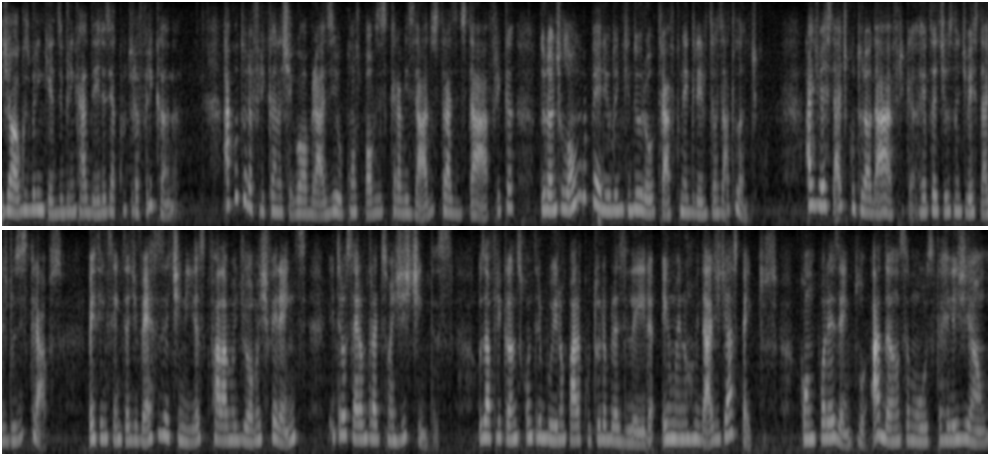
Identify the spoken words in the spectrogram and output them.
Jogos, brinquedos e brincadeiras e a cultura africana. A cultura africana chegou ao Brasil com os povos escravizados trazidos da África durante o longo período em que durou o tráfico negreiro transatlântico. A diversidade cultural da África refletiu-se na diversidade dos escravos, pertencentes a diversas etnias que falavam idiomas diferentes e trouxeram tradições distintas. Os africanos contribuíram para a cultura brasileira em uma enormidade de aspectos, como por exemplo a dança, música, religião,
